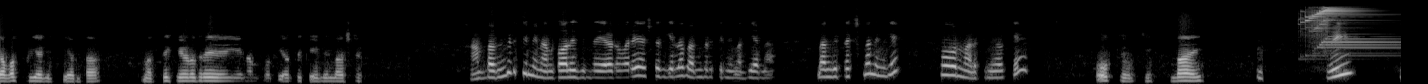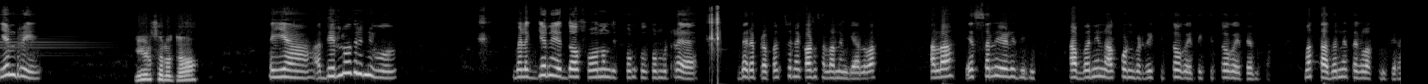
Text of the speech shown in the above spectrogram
ಯಾವಾಗ ಫ್ರೀ ಆಗಿರ್ತೀಯ ಅಂತ? ಮತ್ತೆ ಕೇಳಿದ್ರೆ ಏನು ಅನ್ಕೋತೀಯ ಅಂತ ಕೇಳಿಲ್ಲ ಅಷ್ಟೇ. ನಾನು ಬಂದ್ಬಿಡ್ತೀನಿ ನಾನು ಕಾಲೇಜಿಂದ ಎರಡೂವರೆ ಅಷ್ಟೊತ್ತಿಗೆಲ್ಲ ಬಂದ್ಬಿಡ್ತೀನಿ ಮಧ್ಯಾಹ್ನ. ಬಂದಿದ ತಕ್ಷಣ ನಿಮಗೆ ಫೋನ್ ಮಾಡ್ತೀನಿ ಓಕೆ ಓಕೆ ಓಕೆ ಬಾಯ್ ರೀ ಏನ್ರಿ? ಏನ್ ಸರೋಜ? ಅಯ್ಯ ಅದೆಲ್ಲೋದ್ರಿ ನೀವು? ಬೆಳಗ್ಗೆನೆ ಎದ್ದು ಫೋನ್ ಒಂದು ಇಟ್ಕೊಂಡು ಕೂತ್ಕೊಂಡ್ಬಿಟ್ರೆ ಬೇರೆ ಪ್ರಪಂಚನೇ ಕಾಣಿಸಲ್ಲ ನಿಮ್ಗೆ ಅಲ್ವಾ? ಅಲ್ಲ ಎಸ್ ಸಲ ಹೇಳಿದೀನಿ. ಆ ಬನ್ನಿ ಹಾಕೊಂಡ್ ಬಿಡ್ರಿ ಕಿತ್ತೋಗೈತೆ ಕಿತ್ತೋಗೈತೆ ಅಂತ. ಮತ್ತೆ ಅದನ್ನೇ ತಗೊಳಕ್ಬಿಡ್ತೀರ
